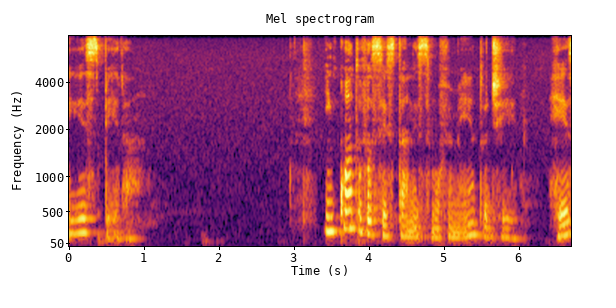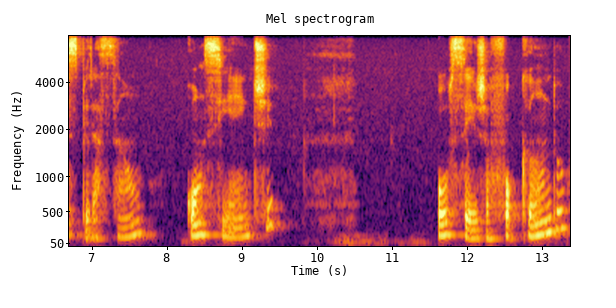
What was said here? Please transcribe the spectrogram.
e expira. Enquanto você está nesse movimento de respiração consciente, ou seja, focando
